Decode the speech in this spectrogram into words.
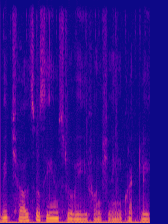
which also seems to be functioning correctly.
